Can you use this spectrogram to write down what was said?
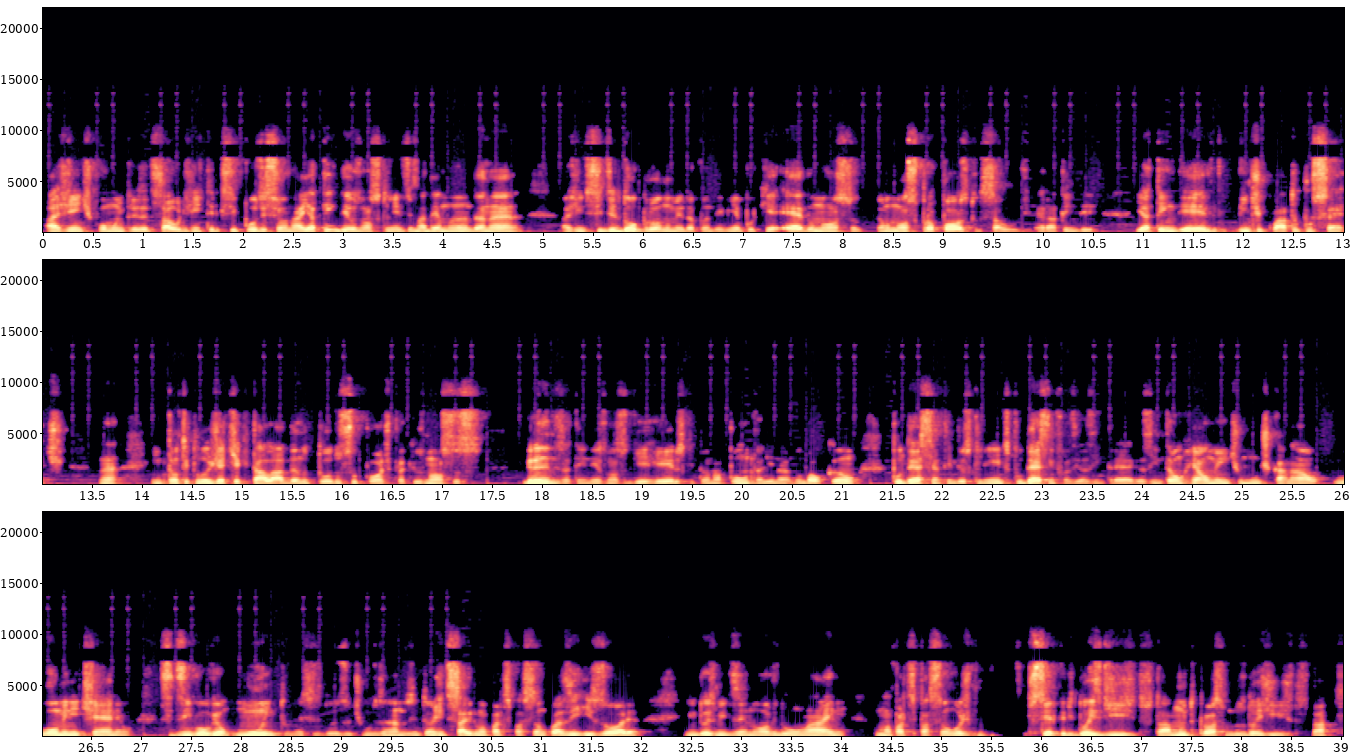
a gente como empresa de saúde a gente teve que se posicionar e atender os nossos clientes em uma demanda, né? A gente se desdobrou no meio da pandemia porque é do nosso é o nosso propósito de saúde era atender e atender 24 por 7. Né? Então, a tecnologia tinha que estar lá dando todo o suporte para que os nossos grandes atendentes, nossos guerreiros que estão na ponta ali na, no balcão, pudessem atender os clientes, pudessem fazer as entregas. Então, realmente, o multicanal, o omnichannel, se desenvolveu muito nesses dois últimos anos. Então, a gente saiu de uma participação quase irrisória em 2019 do online, uma participação hoje cerca de dois dígitos, tá? Muito próximo dos dois dígitos, tá?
